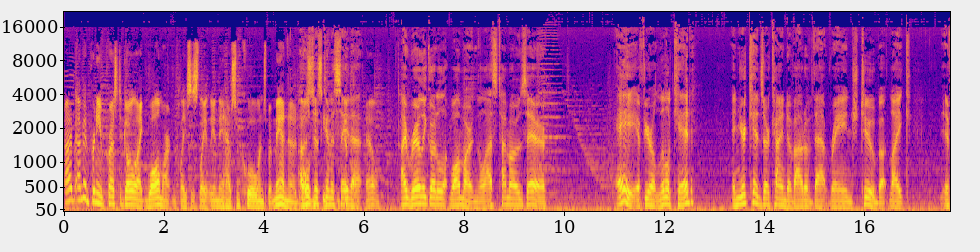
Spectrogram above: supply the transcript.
I've, I've been pretty impressed to go like Walmart and places lately, and they have some cool ones. But man, uh, I was just gonna say that. to tell. I rarely go to Walmart, and the last time I was there, hey, if you're a little kid, and your kids are kind of out of that range too, but like if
